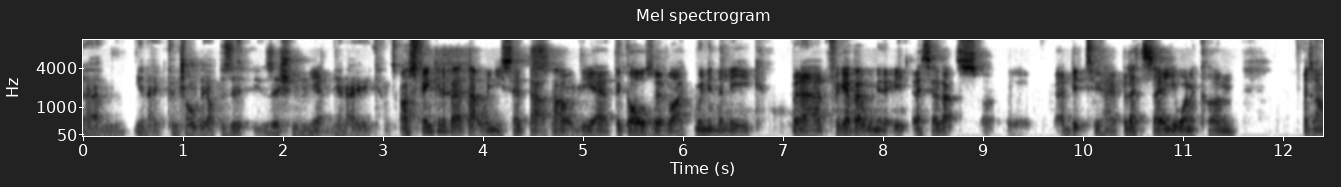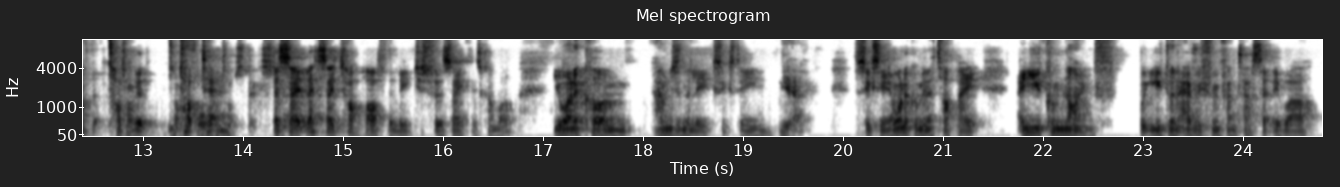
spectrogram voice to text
um, you know, control the opposition. Yeah. you know, you can't. I was thinking about that when you said that about the uh, the goals of like winning the league. But uh, forget about winning. Let's say that's a bit too high. But let's say you want to come, I don't know, top, of the top, four, ten. top six. Let's yeah. say let's say top half of the league, just for the sake of this combo. You want to come. How many's in the league? 16? yeah, 16. I want to come in the top eight, and you come ninth, but you've done everything fantastically well.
